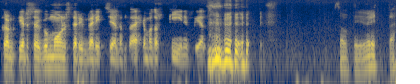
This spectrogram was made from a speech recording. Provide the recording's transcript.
Kyllä mä tiedän, joku monsterin vedit sieltä, mutta ehkä mä tosta kiinni vielä. Sopii yrittää.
